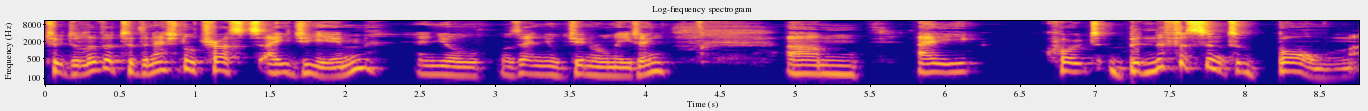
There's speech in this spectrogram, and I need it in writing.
to deliver to the National Trust's AGM, annual was annual general meeting, um, a quote beneficent bomb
